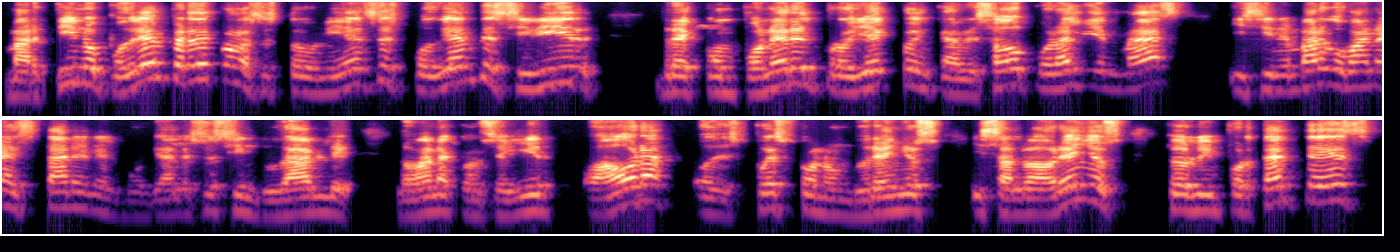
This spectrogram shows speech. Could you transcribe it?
Martino. Podrían perder con los estadounidenses, podrían decidir recomponer el proyecto encabezado por alguien más y sin embargo van a estar en el Mundial, eso es indudable, lo van a conseguir o ahora o después con hondureños y salvadoreños, pero lo importante es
